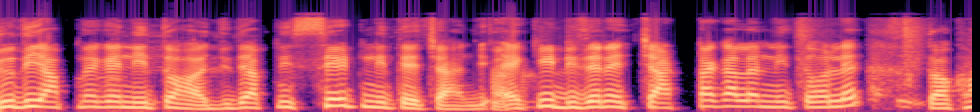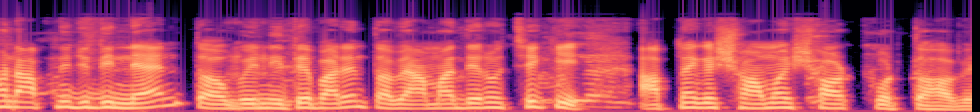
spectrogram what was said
যদি আপনাকে নিতে হয় যদি আপনি সেট নিতে চান হ্যাঁ। একই ডিজাইনের চারটা কালার নিতে হলে তখন আপনি যদি নেন তবে নিতে পারেন। তবে আমাদের হচ্ছে কি আপনাকে সময় শর্ট করতে হবে।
